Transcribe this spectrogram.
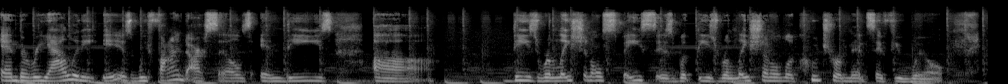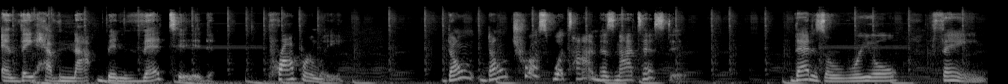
And the reality is we find ourselves in these uh these relational spaces with these relational accoutrements if you will and they have not been vetted properly don't don't trust what time has not tested. That is a real thing.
